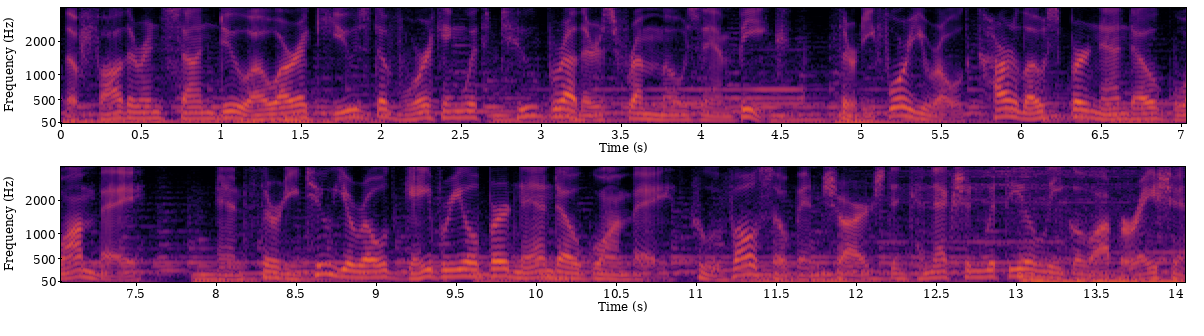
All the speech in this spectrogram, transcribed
The father and son duo are accused of working with two brothers from Mozambique, 34-year-old Carlos Bernardo Guambe and 32-year-old Gabriel Bernardo Guambe, who've also been charged in connection with the illegal operation.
